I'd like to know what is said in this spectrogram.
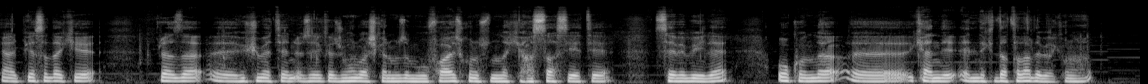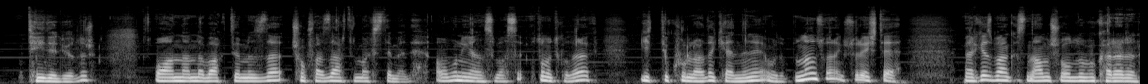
yani piyasadaki biraz da e, hükümetin özellikle Cumhurbaşkanımızın bu faiz konusundaki hassasiyeti sebebiyle o konuda e, kendi elindeki datalar da belki onu teyit ediyordur. O anlamda baktığımızda çok fazla arttırmak istemedi. Ama bunun yansıması otomatik olarak gitti kurlarda kendini vurdu. Bundan sonraki süreçte Merkez Bankası'nın almış olduğu bu kararın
